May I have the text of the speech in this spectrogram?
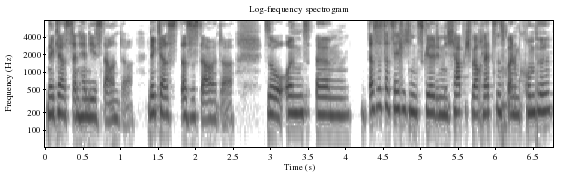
Niklas, dein Handy ist da und da. Niklas, das ist da und da. So, und ähm, das ist tatsächlich ein Skill, den ich habe. Ich war auch letztens bei einem Kumpel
